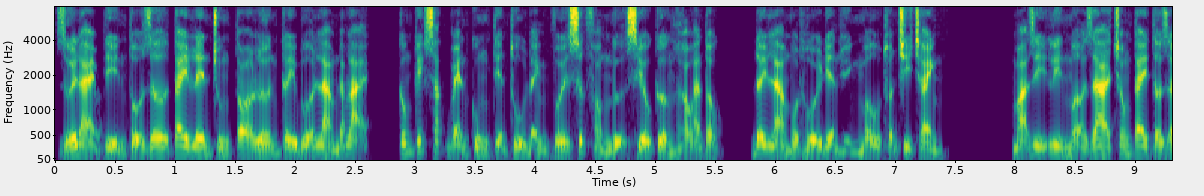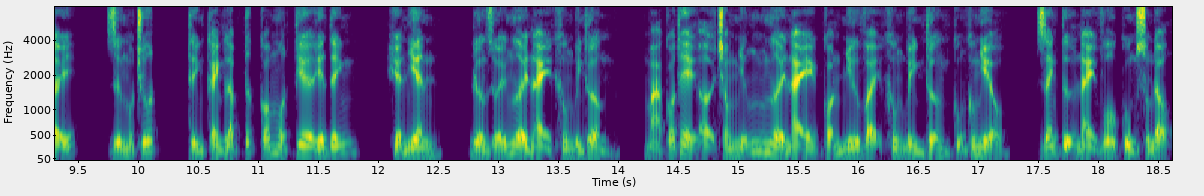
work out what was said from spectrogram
Dưới đại tín tổ giơ tay lên trung to lớn cây búa làm đáp lại, công kích sắc bén cung tiến thủ đánh với sức phòng ngự siêu cường háo an tộc, đây là một hồi điển hình mâu thuẫn chi tranh. Mạ dĩ lìn mở ra trong tay tờ giấy, dừng một chút tình cảnh lập tức có một tia yên tĩnh, hiển nhiên, đường dưới người này không bình thường, mà có thể ở trong những người này còn như vậy không bình thường cũng không nhiều, danh tự này vô cùng sống động.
